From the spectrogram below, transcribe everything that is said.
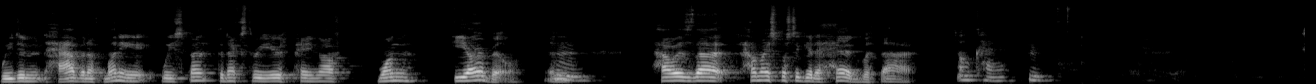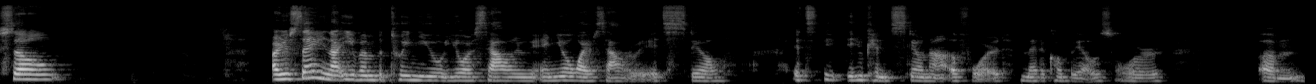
we didn't have enough money, we spent the next three years paying off one ER bill. And hmm how is that how am i supposed to get ahead with that okay hmm. so are you saying that even between you your salary and your wife's salary it's still it's you can still not afford medical bills or um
